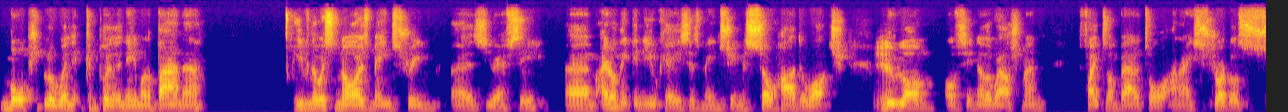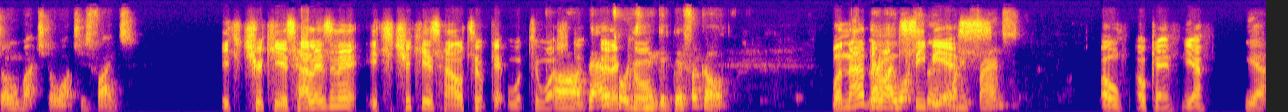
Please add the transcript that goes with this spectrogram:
more people are willing can put their name on a banner, even though it's not as mainstream as UFC. Um, I don't think in the UK it's as mainstream. It's so hard to watch. Yeah. Lou Long, obviously another Welshman, fights on Bellator, and I struggle so much to watch his fights. It's tricky as hell, isn't it? It's tricky as hell to get to watch. Oh, Bellator just make it difficult. Well, now they're like, on CBS. The one in France. Oh, okay, yeah. Yeah.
